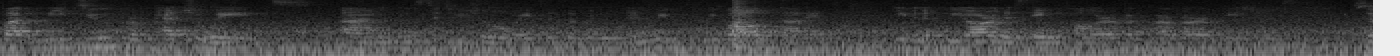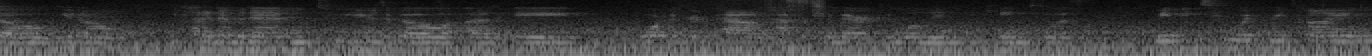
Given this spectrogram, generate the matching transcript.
but we do perpetuate um, institutional racism, and, and we, we've all done it, even if we are the same color of, of our patients. So, you know, we had an M&M two years ago of a 400-pound African-American woman who came to us maybe two or three times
